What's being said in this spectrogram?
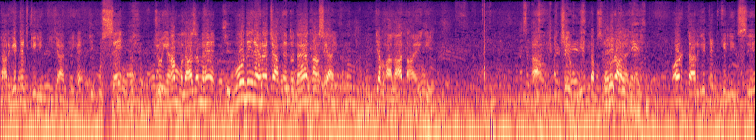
ٹارگیٹڈ کلنگ کی جاتی ہے اس سے جو یہاں ملازم ہے وہ نہیں رہنا چاہتے تو نیا کہاں سے آئے گا؟ جب حالات آئیں گے اچھے ہوں گے تب ضرور آنا چاہیے۔ اور ٹارگیٹڈ کلنگ سے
